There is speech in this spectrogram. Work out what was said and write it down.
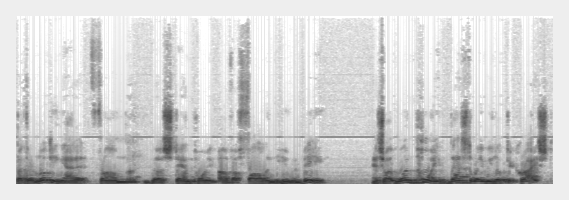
but they're looking at it from the standpoint of a fallen human being. And so at one point, that's the way we looked at Christ.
